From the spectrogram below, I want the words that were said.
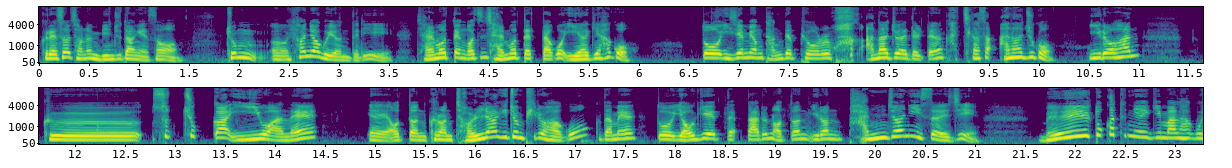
그래서 저는 민주당에서 좀 어, 현역 의원들이 잘못된 것은 잘못됐다고 이야기하고 또 이재명 당대표를 확 안아줘야 될 때는 같이 가서 안아주고 이러한 그 수축과 이완의 예, 어떤 그런 전략이 좀 필요하고 그다음에 또 여기에 따른 어떤 이런 반전이 있어야지 매일 똑같은 얘기만 하고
